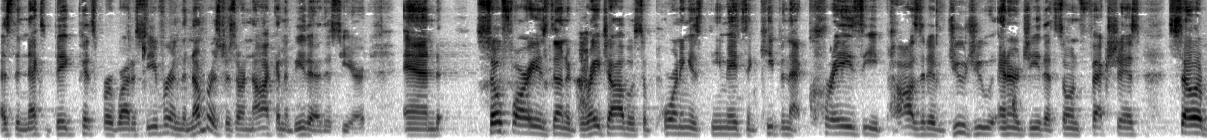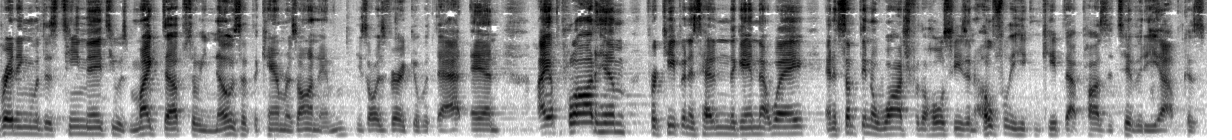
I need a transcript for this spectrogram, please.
as the next big Pittsburgh wide receiver. And the numbers just are not going to be there this year. And so far, he has done a great job of supporting his teammates and keeping that crazy, positive juju energy that's so infectious, celebrating with his teammates. He was mic'd up, so he knows that the camera's on him. He's always very good with that. And I applaud him for keeping his head in the game that way. And it's something to watch for the whole season. Hopefully, he can keep that positivity up because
